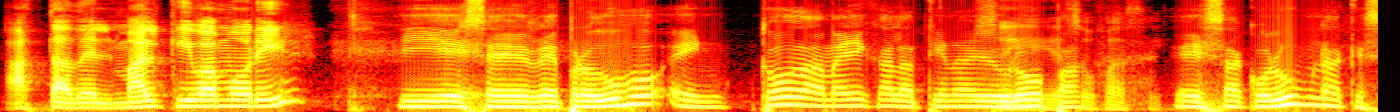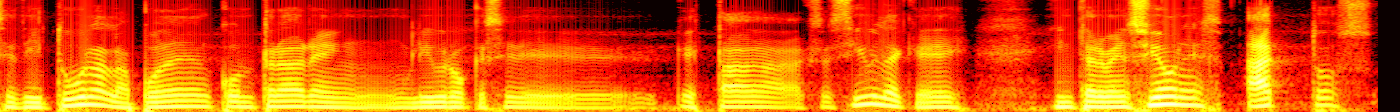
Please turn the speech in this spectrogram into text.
hasta del mal que iba a morir. Y eh, se reprodujo en toda América Latina y Sí, Europa. esa columna que se titula, la pueden encontrar en un libro que, se, que está accesible, que es Intervenciones, Actos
